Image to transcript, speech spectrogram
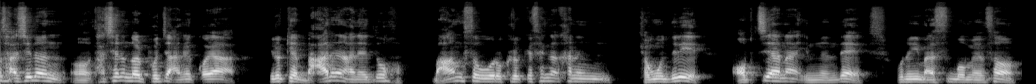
사실은 어, 다시는 널 보지 않을 거야 이렇게 말은 안 해도 마음속으로 그렇게 생각하는 경우들이 없지 않아 있는데 오늘 이 말씀 보면서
